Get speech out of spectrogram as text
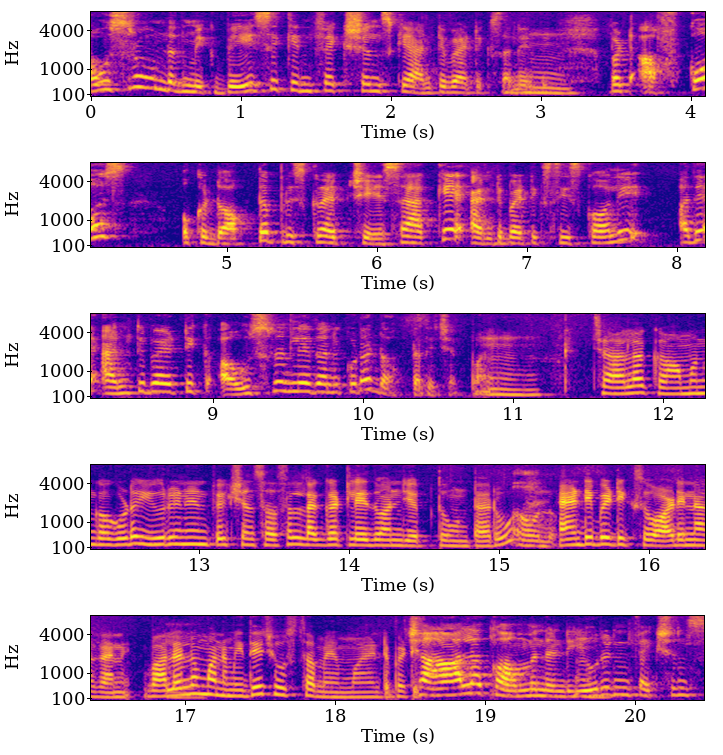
అవసరం ఉండదు మీకు బేసిక్ ఇన్ఫెక్షన్స్కి యాంటీబయాటిక్స్ అనేది. బట్ అఫ్ కోర్స్ ఒక డాక్టర్ ప్రిస్క్రైబ్ చేశాకే యాంటీబయాటిక్స్ తీసుకోవాలి. అదే యాంటీబయాటిక్ అవసరం లేదని కూడా డాక్టరే చెప్పాలి. చాలా కామన్గా కూడా యూరిన్ ఇన్ఫెక్షన్స్ అసలు తగ్గట్లేదు అని చెప్తూ ఉంటారు. యాంటీబయాటిక్స్ వాడినా కానీ వాళ్ళలో మనం ఇదే చూస్తామేమో యాంటీబయాటిక్. చాలా కామన్ అండి. యూరిన్ ఇన్ఫెక్షన్స్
